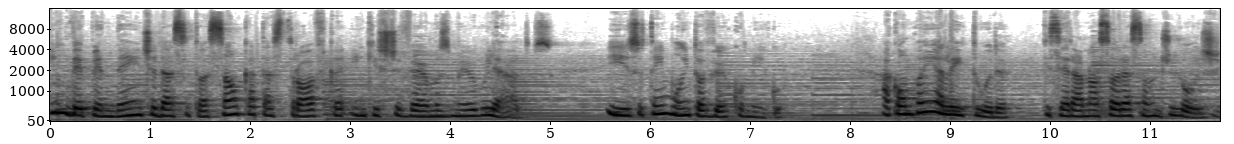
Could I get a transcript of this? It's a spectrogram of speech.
independente da situação catastrófica em que estivermos mergulhados. E isso tem muito a ver comigo. Acompanhe a leitura, que será a nossa oração de hoje.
